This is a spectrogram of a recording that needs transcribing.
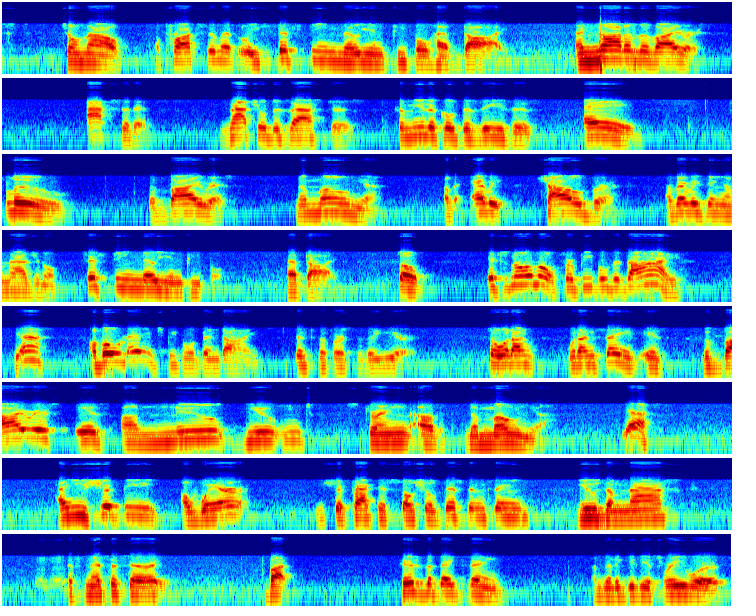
till now, approximately 15 million people have died, and not of the virus. Accidents, natural disasters, communicable diseases, AIDS, flu, the virus, pneumonia, of every childbirth, of everything imaginable. 15 million people have died. So it's normal for people to die. Yes, of old age, people have been dying since the first of the year. So what I'm what I'm saying is the virus is a new mutant strain of pneumonia. Yes. And you should be aware. You should practice social distancing, use a mask hmm if necessary. But here's the big thing. I'm going to give you three words.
